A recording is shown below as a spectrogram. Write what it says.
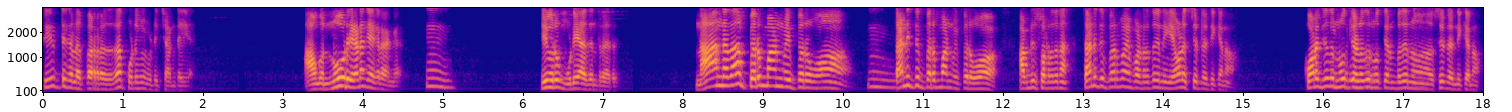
சீட்டுகளை பெறதுதான் குடும்ப பிடி சண்டைய. அவங்க நூறு இடம் கேக்குறாங்க. இவரும் முடியாதுன்றாரு. நாங்க தான் பெரும்பான்மை பெறுவோம். தனித்து பெரும்பான்மை பெறுவோம். அப்படி சொல்றதுன்னா தனித்து பெரும்பான்மை பண்றதுக்கு நீங்க எவ்வளவு சீட்ல நிக்கணும்? குறைஞ்சது நூத்தி எழுபது நூத்தி எண்பது சீட்ல நிக்கணும்.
